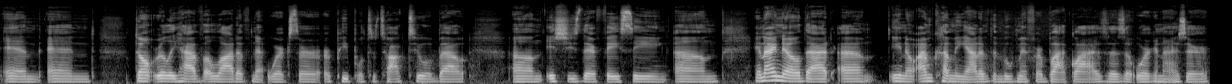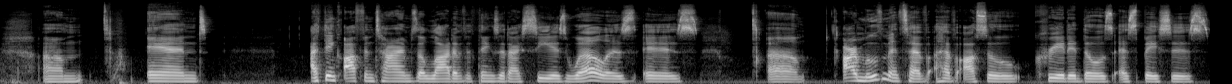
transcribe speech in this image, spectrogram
and and don't really have a lot of networks or, or people to talk to about um, issues they're facing. Um, and I know that, um, you know, I'm coming out of the movement for Black Lives as an organizer. Um, and I think oftentimes a lot of the things that I see as well is is um, our movements have have also created those as spaces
